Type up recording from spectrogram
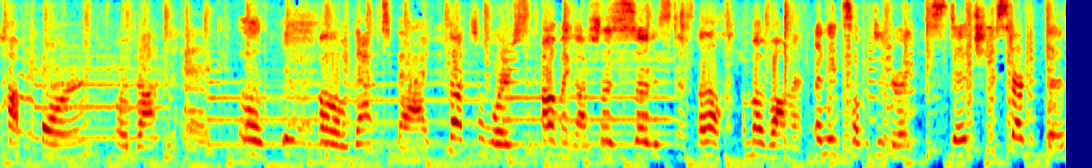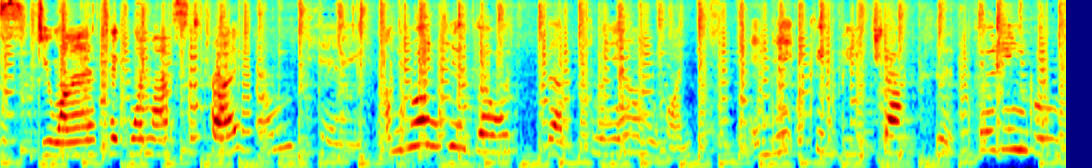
popcorn or rotten egg. Oh, Oh, that's bad. That's the worst. Oh my gosh, that's so disgusting. Oh, I'm gonna vomit. I need something to drink. Stitch, you started this. Do you want to take one last try? okay. I'm going to go with the brown one, and it could be chocolate pudding or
